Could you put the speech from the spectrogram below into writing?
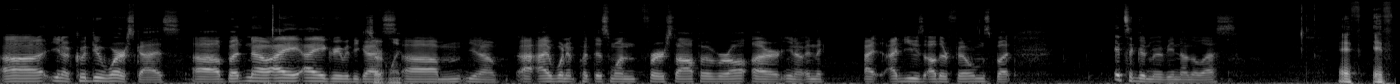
uh, you know, could do worse, guys. Uh, but no, I, I agree with you guys. Certainly. Um, you know, I, I, wouldn't put this one first off overall, or you know, in the I, I'd use other films, but it's a good movie nonetheless. If if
